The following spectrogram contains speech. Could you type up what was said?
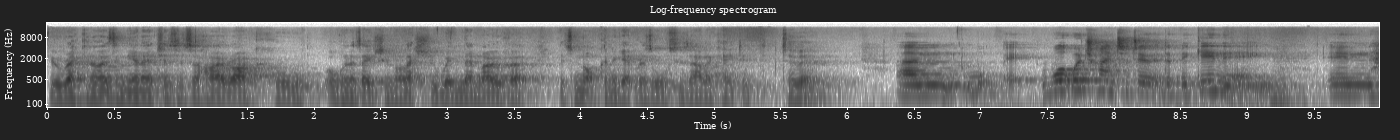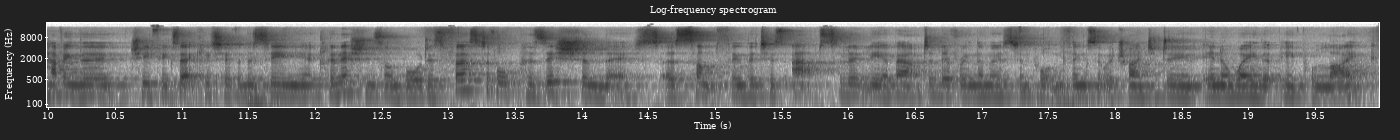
you're recognising the NHS as a hierarchical organisation, unless you win them over, it's not going to get resources allocated to it? Um, what we're trying to do at the beginning mm. in having the chief executive and the mm. senior clinicians on board is first of all position this as something that is absolutely about delivering the most important things that we're trying to do in a way that people like.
